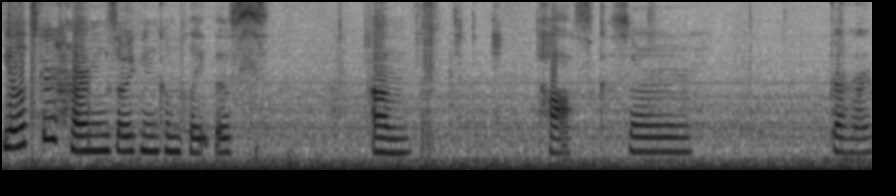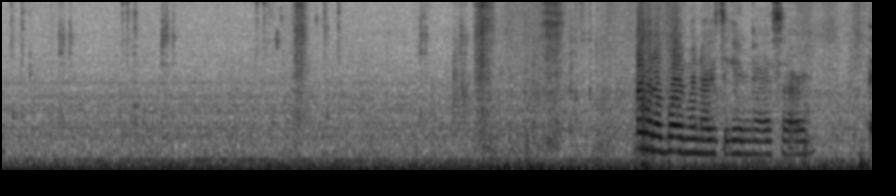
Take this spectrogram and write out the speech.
yeah, let's go home so we can complete this, um, task. So, go home. I'm gonna blow my nose again, guys, sorry.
